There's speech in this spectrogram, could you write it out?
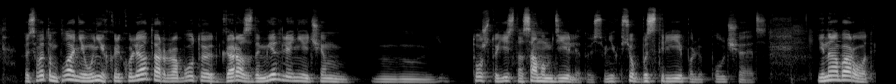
То есть, в этом плане у них калькулятор работает гораздо медленнее, чем то, что есть на самом деле. То есть, у них все быстрее получается. И наоборот,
